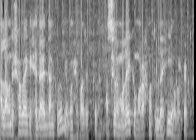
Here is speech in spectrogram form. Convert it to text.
আল্লাহ আমাদের সবাইকে হেদায়ত দান করুন এবং হেফাজত করুন। আসসালামু আলাইকুম রহমতুল্লাহি ওবরকাতুহ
